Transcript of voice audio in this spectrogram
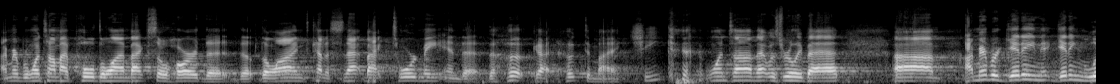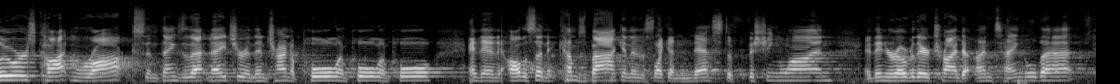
I remember one time I pulled the line back so hard the, the, the line kind of snapped back toward me and the, the hook got hooked in my cheek one time. That was really bad. Um, I remember getting, getting lures caught in rocks and things of that nature and then trying to pull and pull and pull. And then all of a sudden it comes back and then it's like a nest of fishing line. And then you're over there trying to untangle that.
